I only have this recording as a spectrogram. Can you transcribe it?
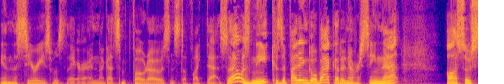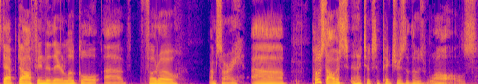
in the series was there, and I got some photos and stuff like that. So that was neat because if I didn't go back, I'd have never seen that. Also stepped off into their local uh, photo. I'm sorry, post office, and I took some pictures of those walls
